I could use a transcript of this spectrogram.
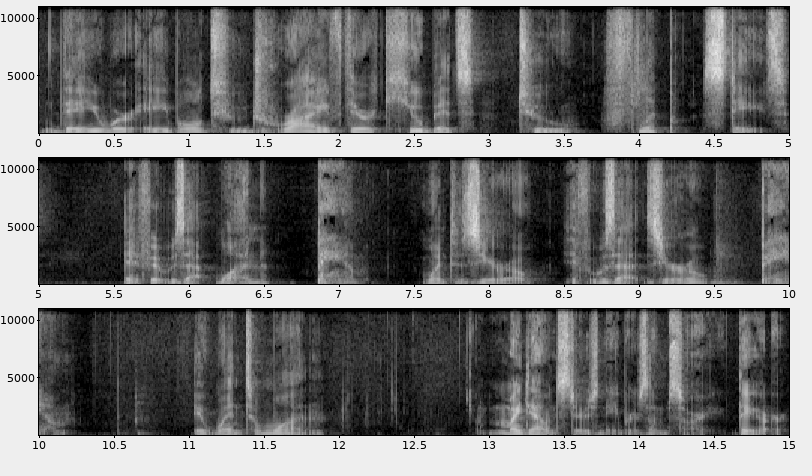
they were able to drive their qubits to flip states. If it was at one, bam, went to zero. If it was at zero, bam, it went to one. My downstairs neighbors, I'm sorry, they are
